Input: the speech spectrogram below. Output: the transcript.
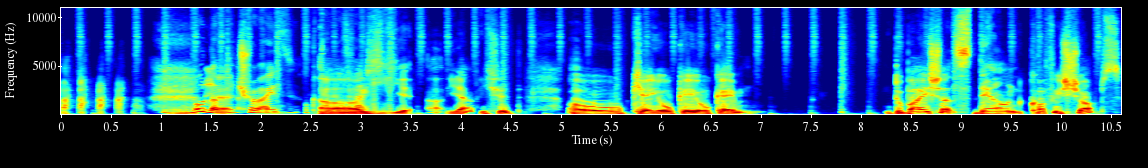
I would love to try it. uh, yeah, uh, yeah, you should. Okay, okay, okay. Dubai shuts down coffee shops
